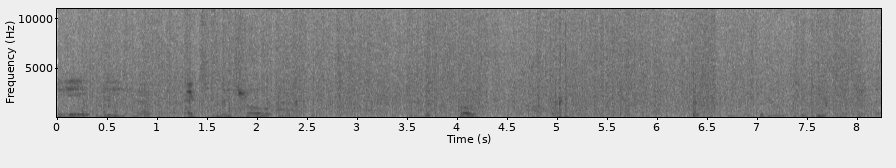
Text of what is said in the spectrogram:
we have an exponential growth. And we're given two pieces data.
